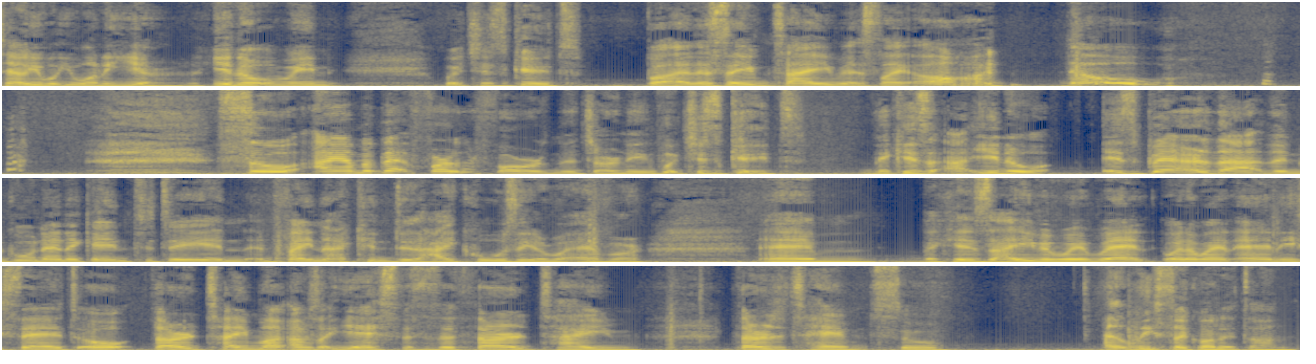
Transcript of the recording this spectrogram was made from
tell you what you want to hear. You know what I mean? Which is good. But at the same time, it's like, oh no. so I am a bit further forward in the journey, which is good because, uh, you know, it's better that than going in again today and, and find that I couldn't do the HyCoSy or whatever. Um, because I even went when I went in, he said, "Oh, third time." I was like, "Yes, this is the third time, third attempt." So at least I got it done.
